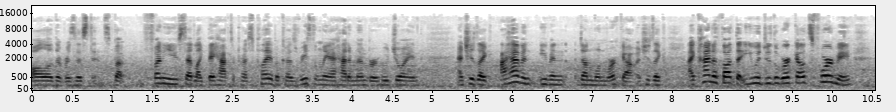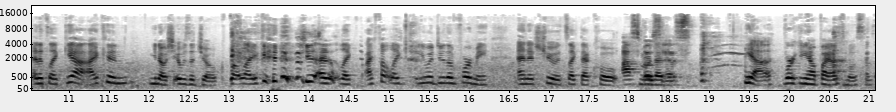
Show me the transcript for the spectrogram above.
all of the resistance but funny you said like they have to press play because recently I had a member who joined and she's like, I haven't even done one workout. And she's like, I kind of thought that you would do the workouts for me. And it's like, yeah, I can. You know, she, it was a joke, but like, she I, like I felt like you would do them for me. And it's true. It's like that quote. that- osmosis yeah, working out by osmosis.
